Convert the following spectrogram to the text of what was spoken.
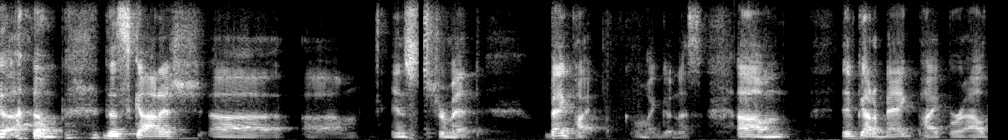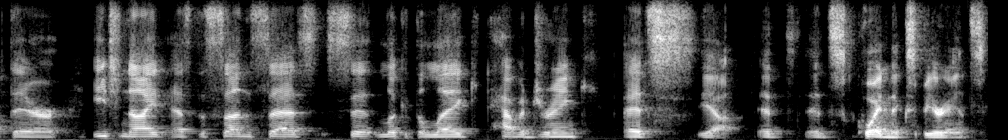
um, the Scottish uh, um, instrument? Bagpipe. Oh my goodness. Um, they've got a bagpiper out there each night as the sun sets. Sit, look at the lake, have a drink. It's yeah, it's it's quite an experience.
